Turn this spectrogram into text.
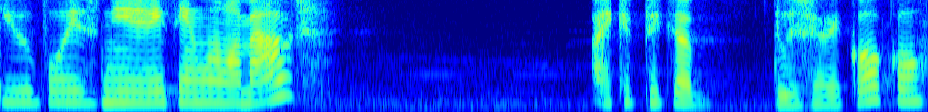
You boys need anything while I'm out? I could pick up dulce de coco.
